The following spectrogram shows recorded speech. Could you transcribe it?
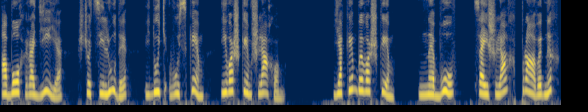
А Бог радіє, що ці люди йдуть вузьким і важким шляхом. Яким би важким не був цей шлях праведних,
